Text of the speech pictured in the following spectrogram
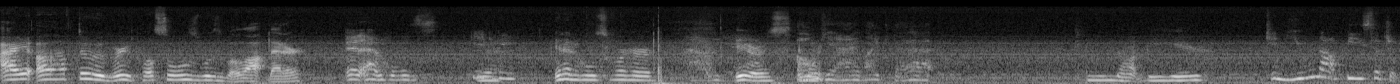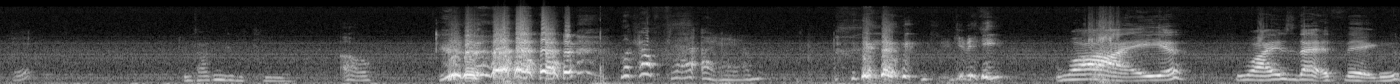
I, I'll have to agree. Puzzles was a lot better. And it had holes. Yeah. It had holes for her Oh, yeah. ears. Oh, yeah, I like that. Can you not be here? Can you not be such a pit? I'm talking to the team. Oh. Look how flat I am. Giggity. Why? Why is that a thing?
